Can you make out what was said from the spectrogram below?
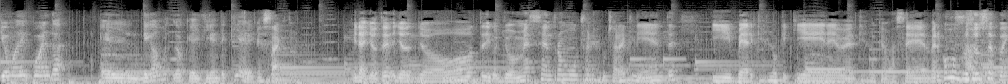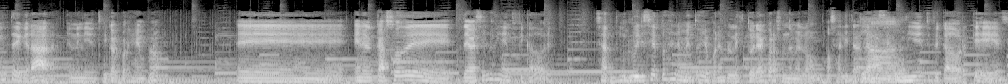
yo me doy cuenta el, digamos, lo que el cliente quiere. Exacto. Mira, yo te, yo, yo te digo, yo me centro mucho en escuchar al cliente y ver qué es lo que quiere, ver qué es lo que va a hacer, ver cómo incluso Exacto. se puede integrar en el identificar, por ejemplo, eh, en el caso de, de a veces los identificadores. O sea, incluir ciertos elementos, yo por ejemplo, la historia de Corazón de Melón, o sea, literalmente es un identificador que es,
